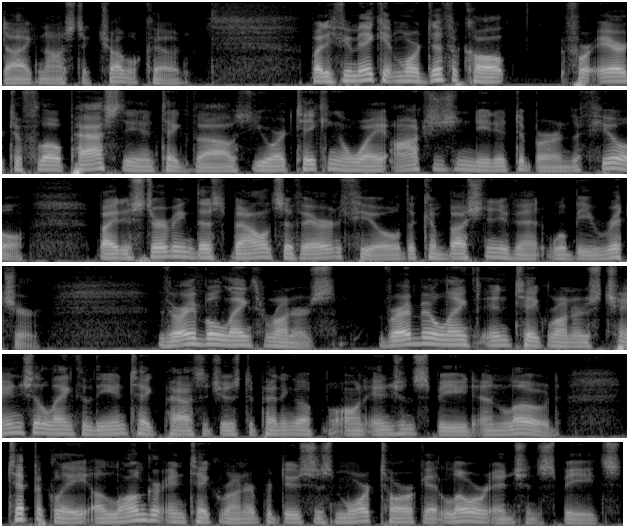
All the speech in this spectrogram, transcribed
diagnostic trouble code. But if you make it more difficult for air to flow past the intake valves, you are taking away oxygen needed to burn the fuel. By disturbing this balance of air and fuel, the combustion event will be richer. Variable length runners. Variable length intake runners change the length of the intake passages depending upon engine speed and load. Typically, a longer intake runner produces more torque at lower engine speeds.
